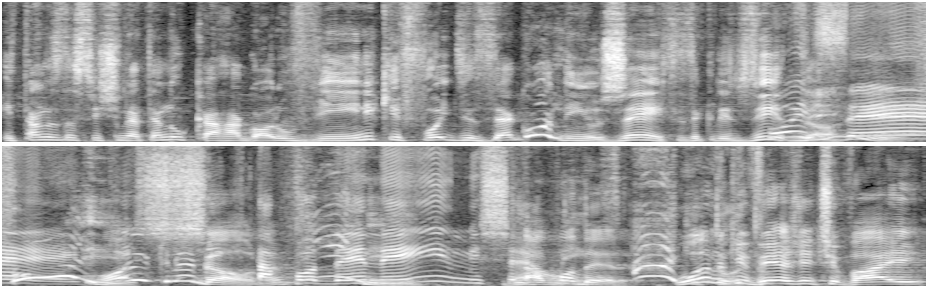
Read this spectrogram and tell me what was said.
E tá nos assistindo até no carro agora o Vini, que foi de Zé Golinho, gente. Vocês acreditam? Pois é. Foi. Olha que legal, tá né? podendo, hein, Michel? Tá podendo. Ah, o ano tudo. que vem a gente vai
